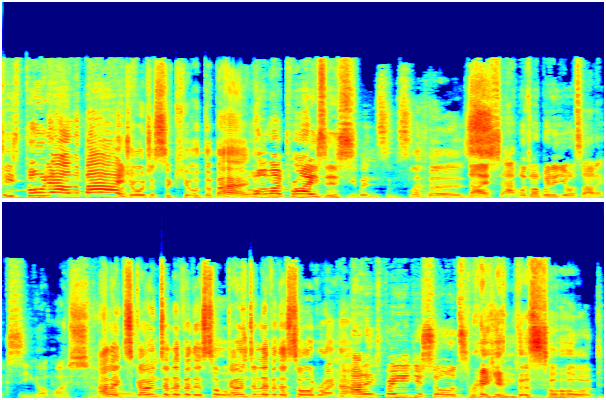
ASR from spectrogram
He's pulled it out of the bag! George has secured the bag. What are my prizes? You win some slippers. Nice. Uh, what do I win of yours, Alex? You got my sword. Alex, go and deliver the sword. Go and deliver the sword right now. Alex, bring in your swords. Bring in the sword.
